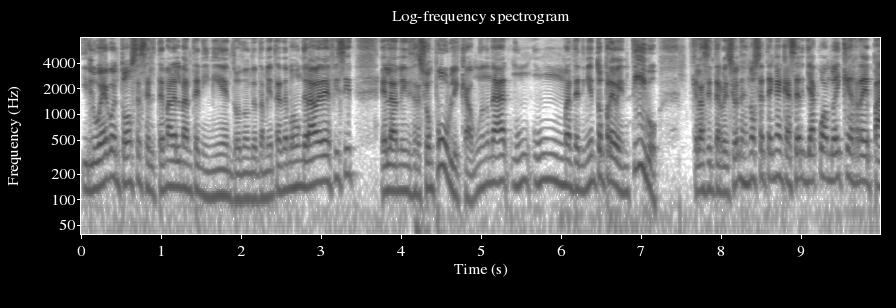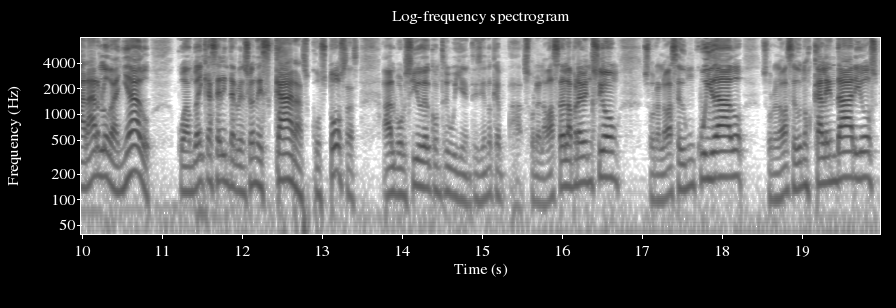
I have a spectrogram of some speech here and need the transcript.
y luego entonces el tema del mantenimiento, donde también tenemos un grave déficit en la administración pública, un, un, mantenimiento preventivo, que las intervenciones no se tengan que hacer ya cuando hay que reparar lo dañado, cuando hay que hacer intervenciones caras, costosas al bolsillo del contribuyente, diciendo que ah, sobre la base de la prevención, sobre la base de un cuidado, sobre la base de unos calendarios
